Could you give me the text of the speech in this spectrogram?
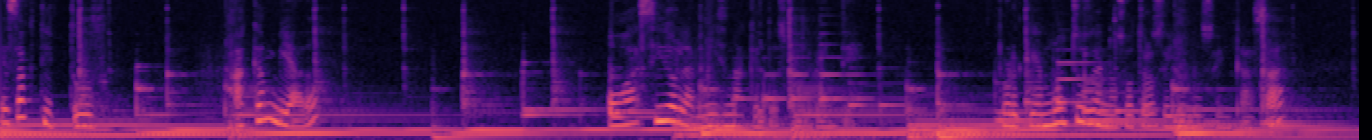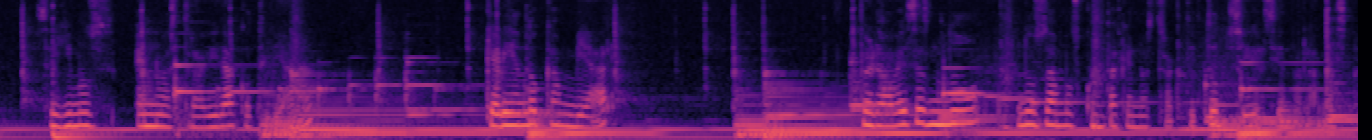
¿Esa actitud ha cambiado? Ha sido la misma que el 2020? Porque muchos de nosotros seguimos en casa, seguimos en nuestra vida cotidiana, queriendo cambiar, pero a veces no nos damos cuenta que nuestra actitud sigue siendo la misma.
